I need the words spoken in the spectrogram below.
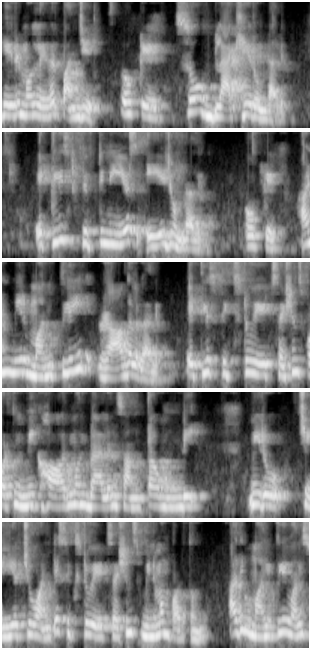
హెయిర్ రిమూవల్ లేజర్ పనిచేయదు. ఓకే. సో బ్లాక్ హెయిర్ ఉండాలి. At least fifteen years age ఉండాలి. ఓకే అండ్ మీరు మంత్లీ రాగలగాలి. At least six to eight sessions పడుతుంది. మీకు హార్మోన్ బ్యాలెన్స్ అంతా ఉండి మీరు చెయ్యొచ్చు అంటే six to eight sessions minimum పడుతుంది. అది మంత్లీ వన్స్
